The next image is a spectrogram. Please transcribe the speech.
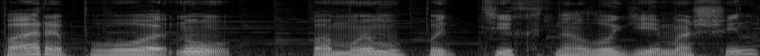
пара по, ну, по-моему, по технологии машин,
